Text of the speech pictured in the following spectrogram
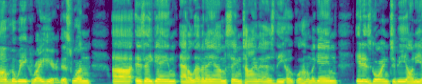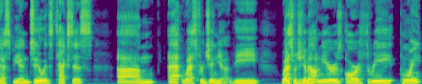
of the week right here. This one uh, is a game at 11 a.m., same time as the Oklahoma game. It is going to be on ESPN2. It's Texas um, at West Virginia. The West Virginia Mountaineers are three point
